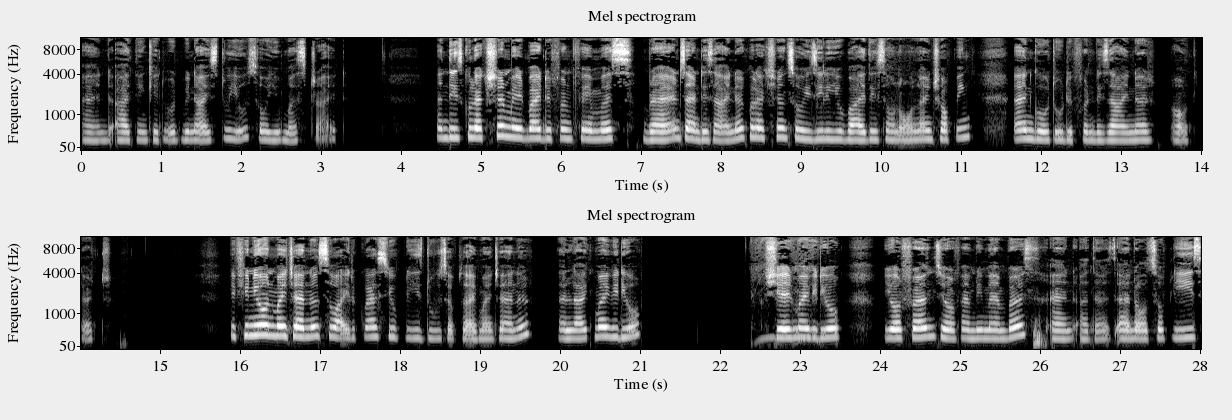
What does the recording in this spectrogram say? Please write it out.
And I think it would be nice to you, so you must try it. And these collection made by different famous brands and designer collections. So easily you buy this on online shopping and go to different designer outlet. If you're new on my channel, so I request you please do subscribe my channel and like my video share my video your friends your family members and others. And also please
